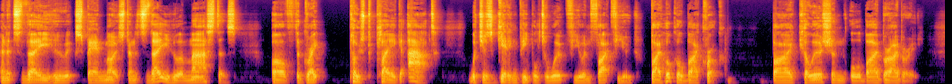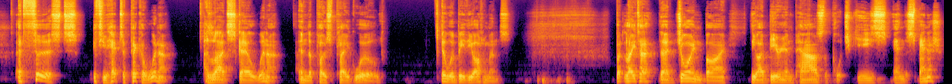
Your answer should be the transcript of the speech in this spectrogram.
and it's they who expand most. And it's they who are masters of the great post plague art, which is getting people to work for you and fight for you by hook or by crook, by coercion or by bribery. At first, if you had to pick a winner, a large scale winner in the post plague world, it would be the Ottomans. But later, they're joined by the Iberian powers, the Portuguese and the Spanish.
